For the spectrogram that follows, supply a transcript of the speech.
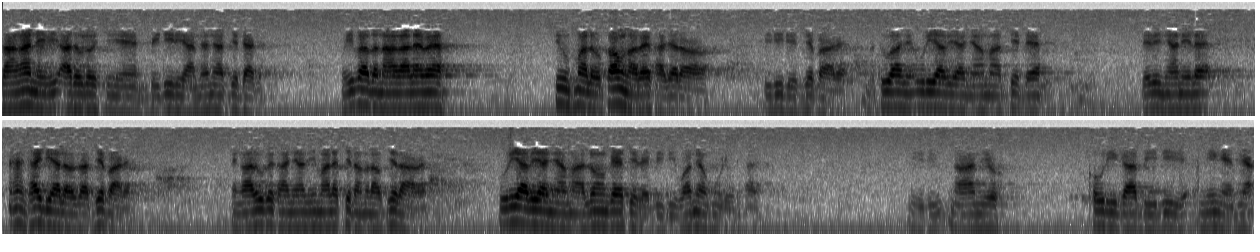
ဇံကနေပြီးအားထုတ်လို့ရှိရင်ပိဋိတွေကများများဖြစ်တတ်တယ်ဝိပဿနာကလည်းပဲရှုမှတ်လို့ကောင်းလာတဲ့ခါကျတော့ပိဋိတွေဖြစ်ပါတယ်မထူးအားဖြင့်ဥရိယဗျာညာမှာဖြစ်တယ်ဒီဒီညာနေလည်းထိုက်တရားလို့ဆိုတာဖြစ်ပါတယ်သင်္ဃာရုပ္ပခာညာစီမှာလည်းဖြစ်တယ်မလို့ဖြစ်တာပဲဥရိယဗျာညာမှာအလွန်ကဲဖြစ်တယ်ပိဋိဝမ်းမြောက်မှုတွေတခါတယ်ပိဋိ၅မျိုး ကုဋ္ဌိကာပိဋိအနည်းငယ်မြတ်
